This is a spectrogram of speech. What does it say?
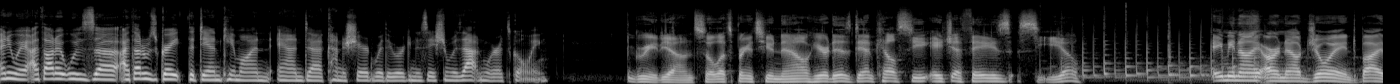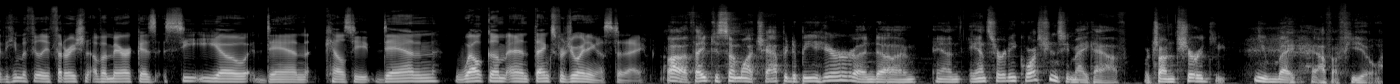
anyway i thought it was uh, i thought it was great that dan came on and uh, kind of shared where the organization was at and where it's going. Agreed yeah. And so let's bring it to you now. Here it is dan kelsey hfa's ceo Amy and I are now joined by the Hemophilia Federation of America's CEO, Dan Kelsey. Dan, welcome and thanks for joining us today. Uh, thank you so much. Happy to be here and uh, and answer any questions you may have, which I'm sure you, you may have a few.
